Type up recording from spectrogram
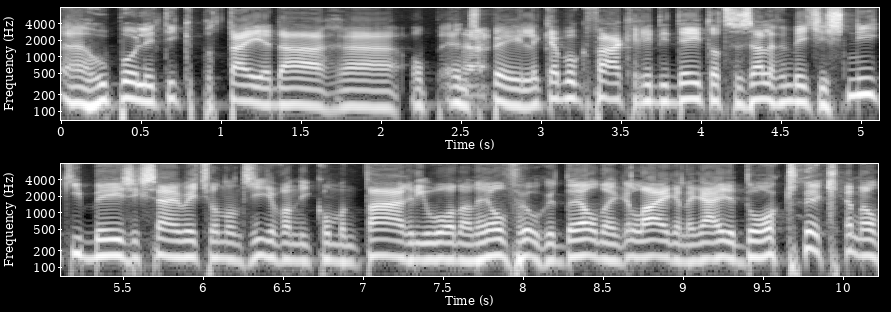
uh, hoe politieke partijen daar uh, op inspelen. Ja. Ik heb ook vaker het idee dat ze zelf een beetje sneaky bezig zijn. Weet je, want dan zie je van die commentaren, die worden dan heel veel gedeeld en gelijk. En dan ga je doorklikken en dan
